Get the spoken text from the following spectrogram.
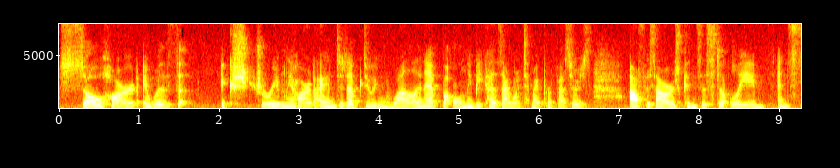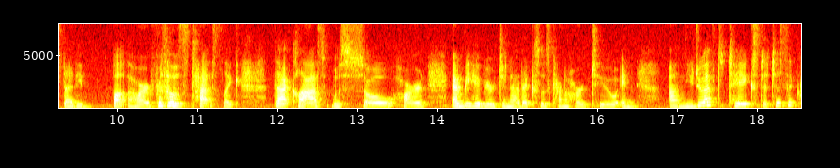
so hard. It was extremely hard. I ended up doing well in it, but only because I went to my professor's office hours consistently and studied but hard for those tests. Like that class was so hard and behavior genetics was kind of hard too and um, you do have to take statistics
